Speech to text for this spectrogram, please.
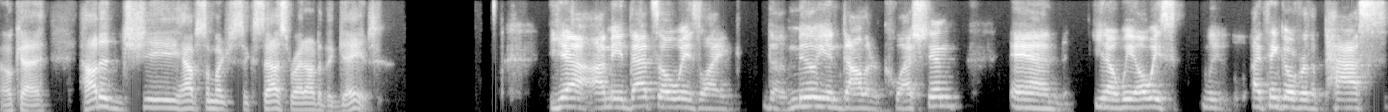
Okay. How did she have so much success right out of the gate? Yeah. I mean, that's always like the million dollar question. And, you know, we always, we, I think over the past,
